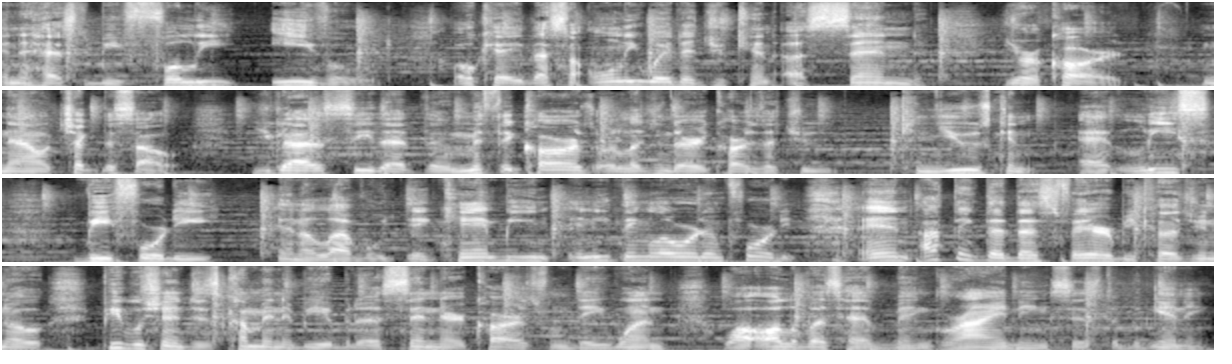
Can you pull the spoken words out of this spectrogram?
and it has to be fully eviled. Okay, that's the only way that you can ascend your card. Now, check this out. You guys see that the mythic cards or legendary cards that you can use can at least be 40 in a level. It can't be anything lower than 40. And I think that that's fair because, you know, people shouldn't just come in and be able to send their cards from day one while all of us have been grinding since the beginning.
